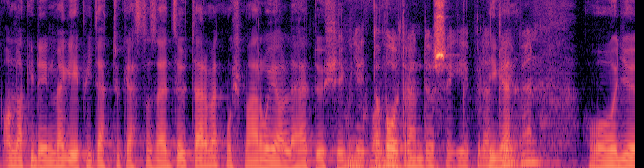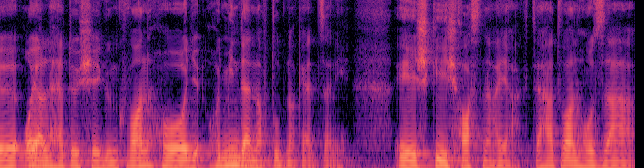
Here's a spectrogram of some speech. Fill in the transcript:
annak idején megépítettük ezt az edzőtermet, most már olyan lehetőségünk Ugye itt van. a volt rendőrség épületében. Igen, hogy olyan lehetőségünk van, hogy, hogy minden nap tudnak edzeni és ki is használják. Tehát van hozzá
